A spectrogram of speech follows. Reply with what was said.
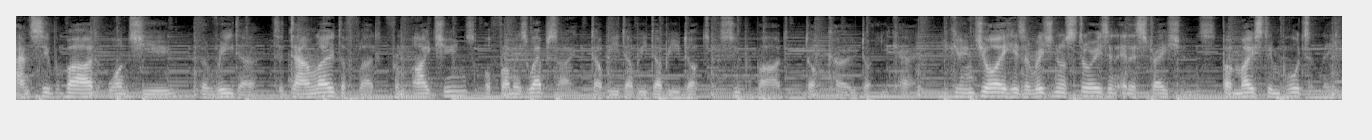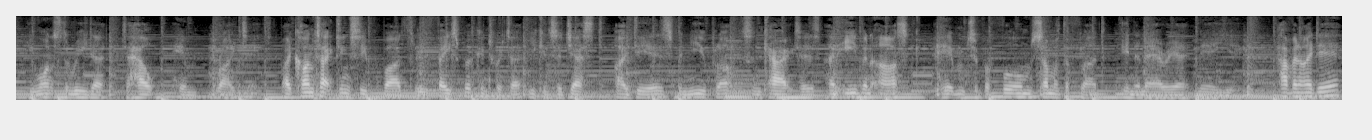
and Superbard wants you, the reader, to download The Flood from iTunes or from his website www.superbard.co.uk. You can enjoy his original stories and illustrations, but most importantly, he wants the reader to help him write it. By contacting Superbard through Facebook and Twitter, you can suggest ideas for new plots and characters and even ask him to perform some of The Flood in an area near you. Have an idea?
